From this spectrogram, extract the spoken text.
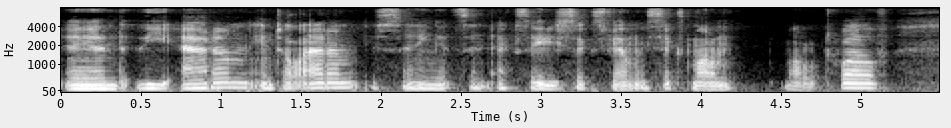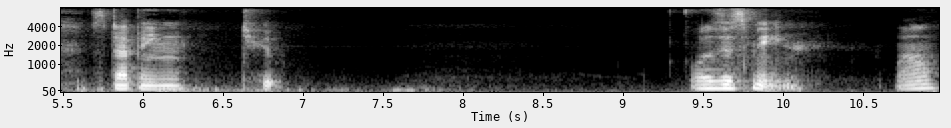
And the Atom, Intel Atom, is saying it's an x86 Family 6 model, model 12, stepping 2. What does this mean? Well,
